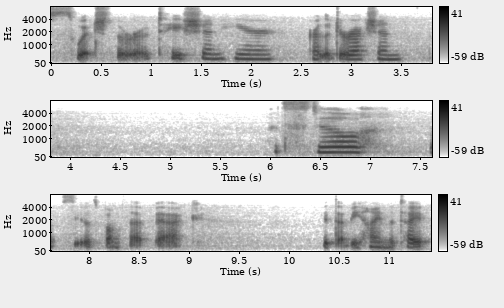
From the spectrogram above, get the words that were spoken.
switch the rotation here or the direction. It's still, let's see, let's bump that back. Get that behind the type.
